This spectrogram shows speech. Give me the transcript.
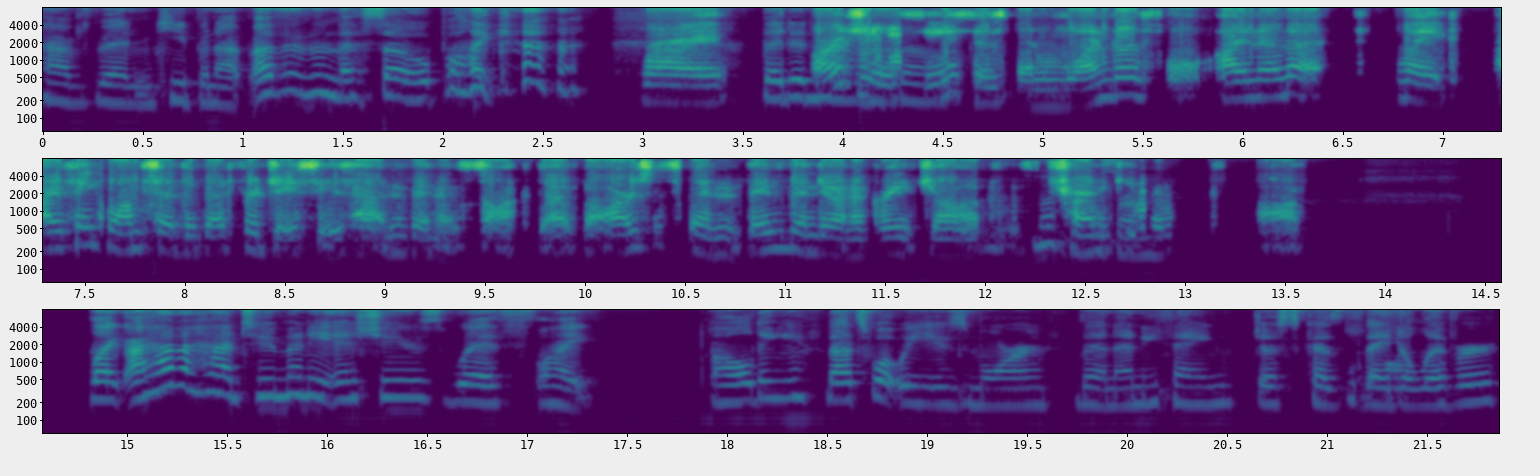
have been keeping up. Other than the soap, like right, they didn't. Our JC's has been wonderful. I know that. Like I think Mom said the Bedford JC's hadn't been in stock yet, but ours has been. They've been doing a great job trying awesome. to keep it stock like I haven't had too many issues with like Aldi. That's what we use more than anything, just because they deliver.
